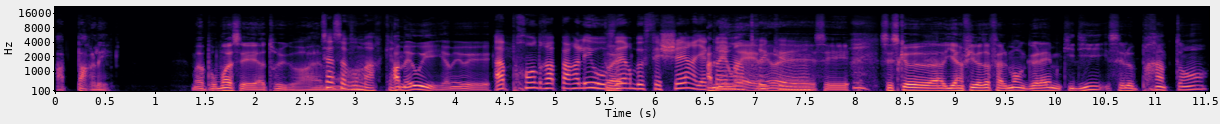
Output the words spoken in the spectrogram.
à parler. Moi, pour moi, c'est un truc vraiment. Ça, ça vous marque. hein. Ah mais oui, ah mais oui. Apprendre à parler au Ouais. verbe fait cher, il y a Ah, quand même un truc. ouais, euh, C'est ce que euh, il y a un philosophe allemand Goelem qui dit, c'est le printemps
